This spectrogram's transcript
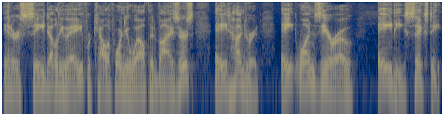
Enter CWA for California Wealth Advisors 800 810 8060.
